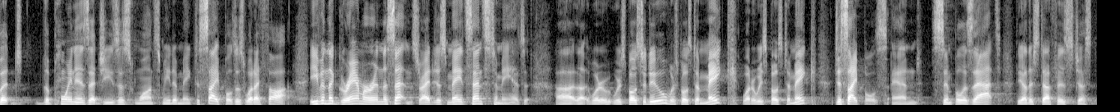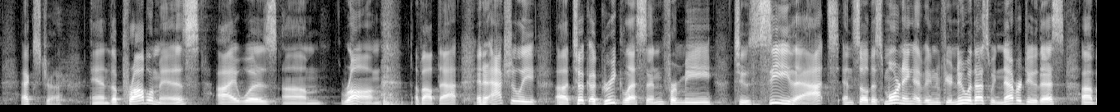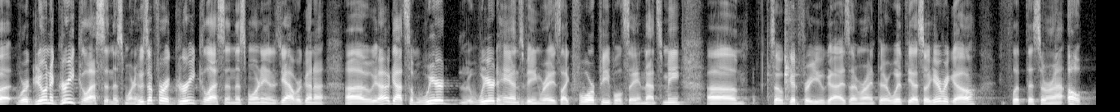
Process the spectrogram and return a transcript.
but the point is that Jesus wants me to make disciples, is what I thought. Even the grammar in the sentence, right? It just made sense to me. It's, uh, what are we supposed to do? We're supposed to make. What are we supposed to make? Disciples. And simple as that. The other stuff is just extra. And the problem is, I was. Um, wrong about that. And it actually uh, took a Greek lesson for me to see that. And so this morning, if you're new with us, we never do this, uh, but we're doing a Greek lesson this morning. Who's up for a Greek lesson this morning? And yeah, we're gonna. Uh, I've got some weird, weird hands being raised, like four people saying that's me. Um, so good for you guys. I'm right there with you. So here we go. Flip this around. Oh,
